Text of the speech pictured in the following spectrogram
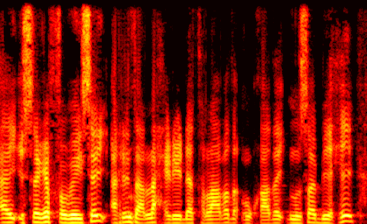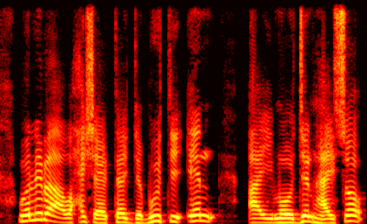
ay isaga fogeysay arrinta la xidhiidha tallaabada uu qaaday. Muuse biixi weliba waxay sheegtay jabuuti in ay muujin hayso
